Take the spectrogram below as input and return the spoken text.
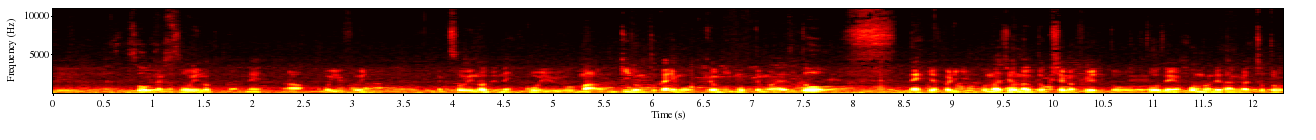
でそうなんかそういうのとかねあこういうふうになんかそういうのでねこういう、まあ、議論とかにも興味持ってもらえると、ね、やっぱり同じような読者が増えると当然本の値段がちょっと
